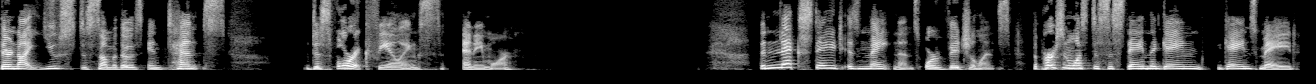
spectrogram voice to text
they're not used to some of those intense dysphoric feelings anymore the next stage is maintenance or vigilance. The person wants to sustain the gain gains made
